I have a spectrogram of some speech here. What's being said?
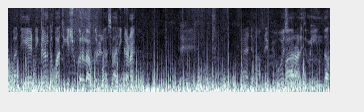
ਬਾਜੀ ਇਹ ਡਿੱਗਣ ਤੋਂ ਬਚ ਗਈ ਸ਼ੁਕਰ, ਅਲਹਮਦੁਲਿਲਾ, ਸਾਰੀ ਕਣਕ ਤੇ ਇਹ ਜਨਾਬ ਰਿਵਿਊ ਹੈ ਬਾਹਰ ਵਾਲੀ ਜ਼ਮੀਨ ਦਾ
